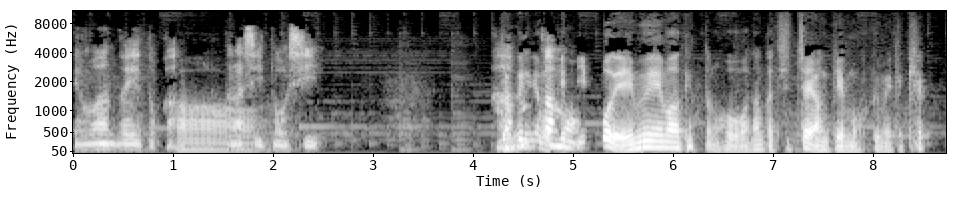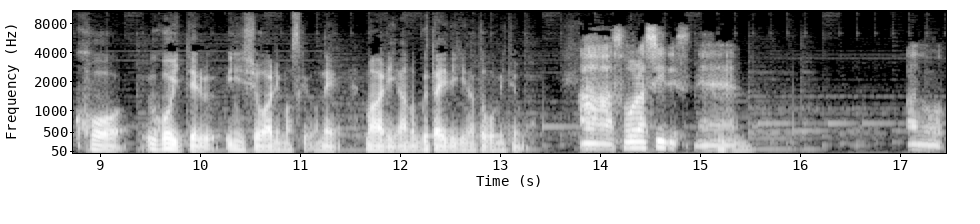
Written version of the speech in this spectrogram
？M&A とか。新しい投資。逆にでも、一方で MA マーケットの方はなんかちっちゃい案件も含めて結構動いてる印象ありますけどね。周り、あの、具体的なとこ見ても。ああ、そうらしいですね。あの、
